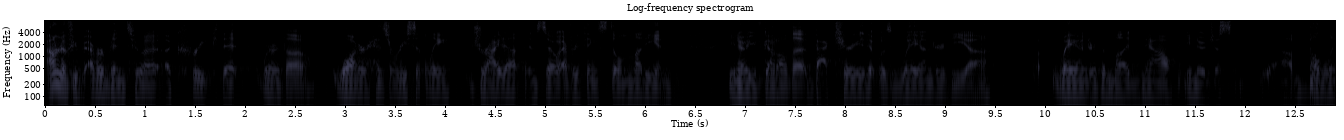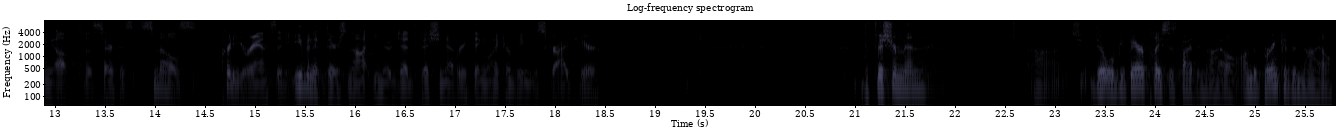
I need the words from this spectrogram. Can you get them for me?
I don't know if you've ever been to a, a, creek that where the water has recently dried up, and so everything's still muddy, and you know, you've got all the bacteria that was way under the uh, way under the mud now, you know, just uh, bubbling up to the surface. It smells pretty rancid, even if there's not, you know, dead fish and everything like are being described here. The fishermen, uh, there will be bare places by the Nile, on the brink of the Nile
